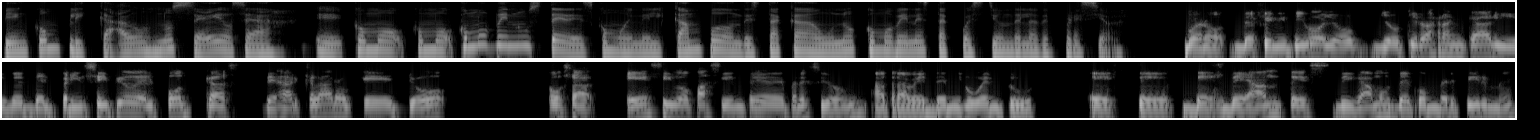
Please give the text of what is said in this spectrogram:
bien complicado, no sé, o sea, eh, ¿cómo, cómo, ¿cómo ven ustedes, como en el campo donde está cada uno, cómo ven esta cuestión de la depresión? Bueno, definitivo, yo, yo quiero arrancar y desde el principio del podcast dejar claro que yo, o sea, he sido paciente de depresión a través de mi juventud este, desde antes, digamos, de convertirme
